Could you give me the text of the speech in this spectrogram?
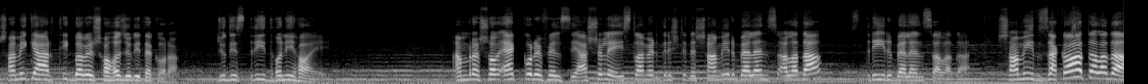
স্বামীকে আর্থিকভাবে সহযোগিতা করা, যদি স্ত্রী ধনী হয়। আমরা সব এক করে ফেলছি। আসলে ইসলামের দৃষ্টিতে স্বামীর ব্যালেন্স আলাদা, স্ত্রীর ব্যালেন্স আলাদা। স্বামীর জাকাত আলাদা,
